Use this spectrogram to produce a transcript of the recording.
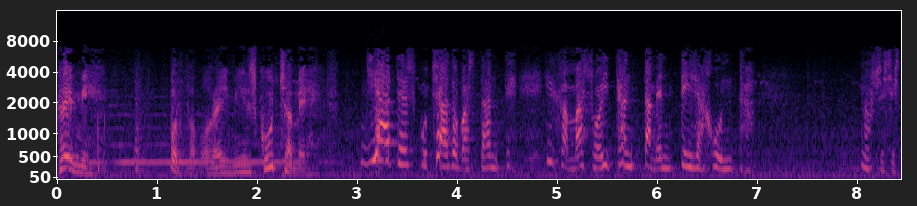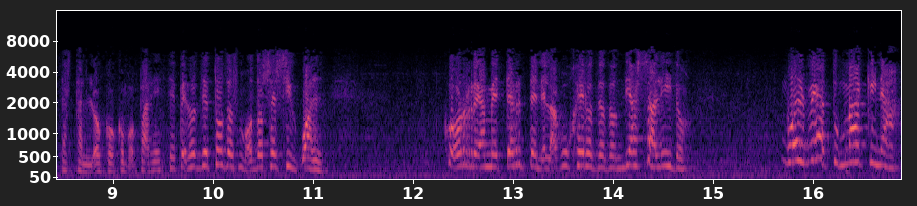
Amy, por favor, Amy, escúchame. Ya te he escuchado bastante y jamás oí tanta mentira junta. No sé si estás tan loco como parece, pero de todos modos es igual. Corre a meterte en el agujero de donde has salido. Vuelve a tu máquina.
